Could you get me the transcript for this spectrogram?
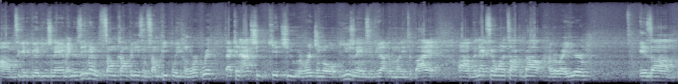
um, to get a good username. And there's even some companies and some people you can work with that can actually get you original usernames if you have the money to buy it. Um, the next thing I want to talk about, I have it right here, is um,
